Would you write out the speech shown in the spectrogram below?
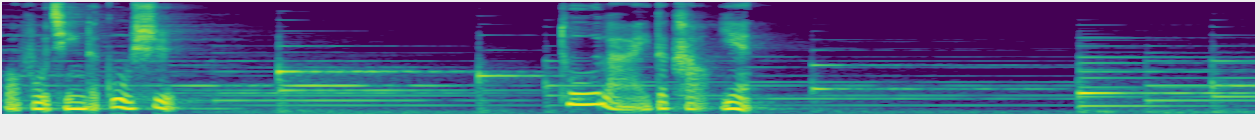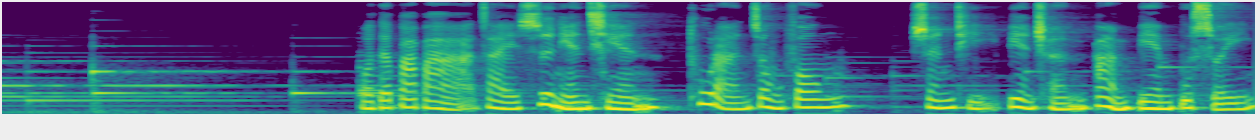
我父亲的故事。突来的考验。我的爸爸在四年前突然中风，身体变成半边不遂。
